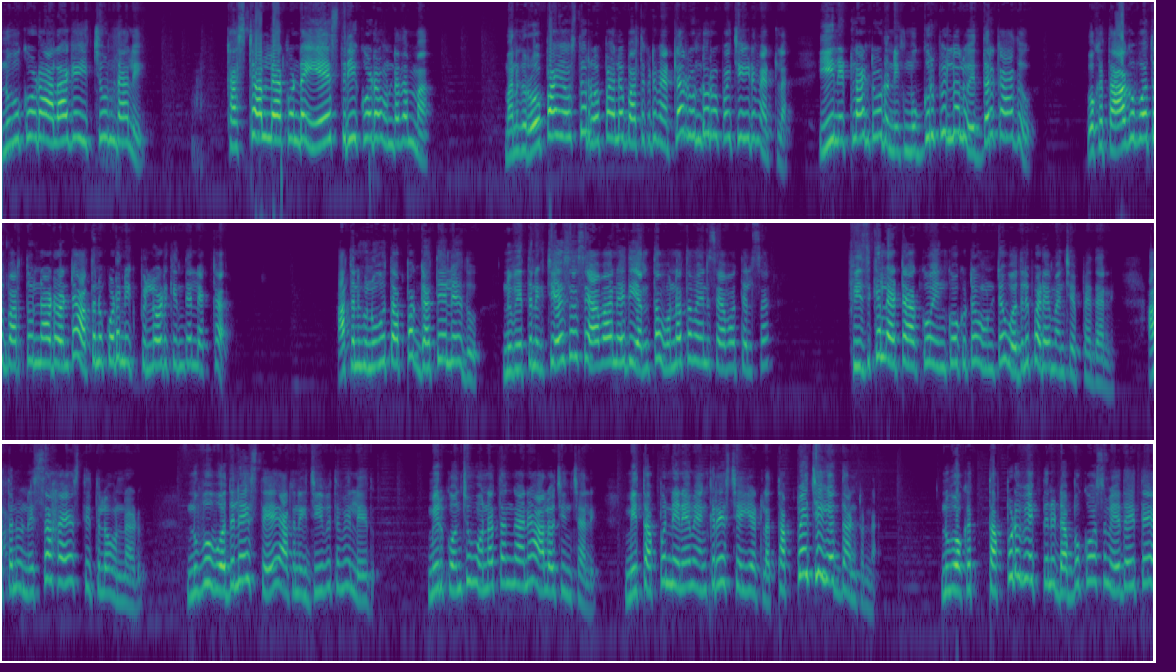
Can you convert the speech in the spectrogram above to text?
నువ్వు కూడా అలాగే ఇచ్చి ఉండాలి. కష్టాలు లేకుండా ఏ స్త్రీ కూడా ఉండదమ్మా. మనకు రూపాయి వస్తే రూపాయలో బతకడం ఎట్లా? రెండో రూపాయి చేయడం ఎట్లా? ఈయన ఇట్లాంటి వాడు నీకు ముగ్గురు పిల్లలు ఇద్దరు కాదు. ఒక తాగుబోతు భర్త ఉన్నాడు అంటే అతను కూడా నీకు పిల్లోడి కిందే లెక్క. అతనికి నువ్వు తప్ప గతే లేదు. నువ్వు ఇతనికి చేసే సేవ అనేది ఎంత ఉన్నతమైన సేవ తెలుసా? ఫిజికల్ అటాక్ ఇంకొకటో ఉంటే వదిలిపడేయమని చెప్పేదాన్ని. అతను నిస్సహాయ స్థితిలో ఉన్నాడు. నువ్వు వదిలేస్తే అతనికి జీవితమే లేదు. మీరు కొంచెం ఉన్నతంగానే ఆలోచించాలి. మీ తప్పుని నేనేం ఎంకరేజ్ చేయట్లా తప్పే చేయొద్దు అంటున్నా నువ్వు ఒక తప్పుడు వ్యక్తిని డబ్బు కోసం ఏదైతే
